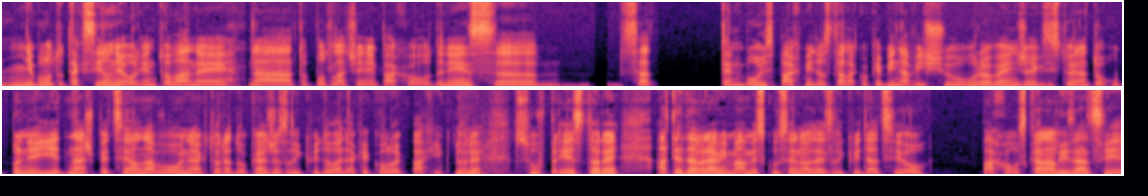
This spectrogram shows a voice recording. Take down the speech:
nebolo to tak silne orientované na to potlačenie pachov. Dnes e, sa ten boj s pachmi dostal ako keby na vyššiu úroveň, že existuje na to úplne jedna špeciálna vôňa, ktorá dokáže zlikvidovať akékoľvek pachy, ktoré mm. sú v priestore. A teda vrami máme skúsenosť aj s likvidáciou pachov z kanalizácie,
